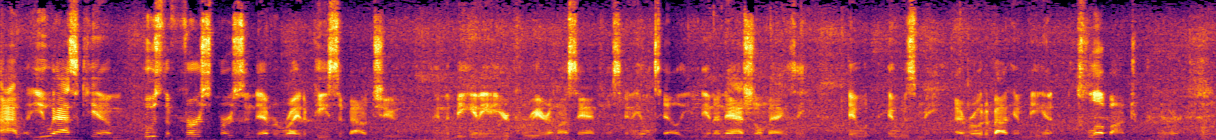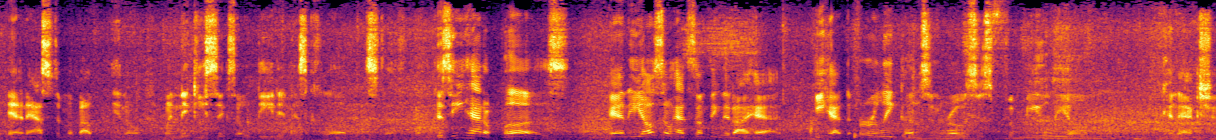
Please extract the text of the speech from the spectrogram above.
I, you ask him who's the first person to ever write a piece about you in the beginning of your career in Los Angeles, and he'll tell you in a national magazine. It, it was me. I wrote about him being a club entrepreneur and asked him about, you know, when Nikki Sixx OD'd in his club and stuff. Because he had a buzz, and he also had something that I had. He had the early Guns N' Roses familial connection.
